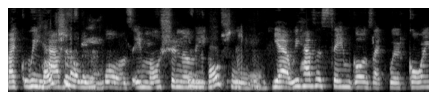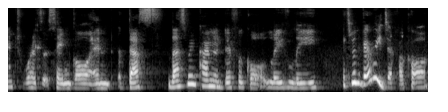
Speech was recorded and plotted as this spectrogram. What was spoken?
like we have the same goals emotionally Emotionally. yeah we have the same goals like we're going towards the same goal and that's that's been kind of difficult lately It's been very difficult.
